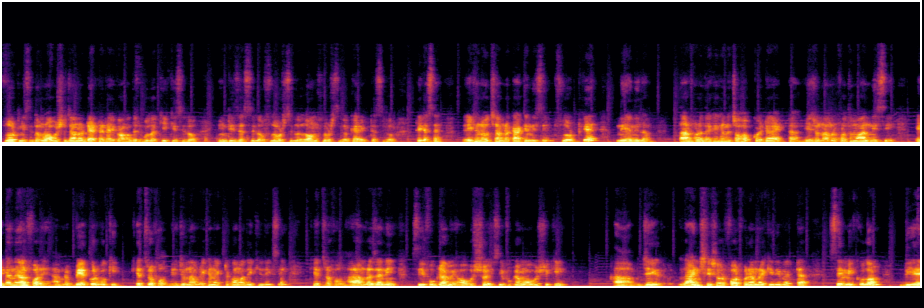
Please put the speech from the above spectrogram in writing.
ফ্লোট নিছি। তোমরা অবশ্যই জানো ডেটা টাইপ আমাদেরগুলা কি কি ছিল? ইন্টিজার ছিল ফ্লোট ছিল লং ফ্লোট ছিল ক্যারেক্টার ছিল। ঠিক আছে? এখানে হচ্ছে আমরা কাকে নিছি? ফ্লোটকে নিয়ে নিলাম। তারপরে দেখো এখানে চলক কয়টা? একটা। এই জন্য আমরা প্রথমে আর নিছি। এটা নেওয়ার পরে আমরা বের করব কি? ক্ষেত্রফল। এই জন্য আমরা এখানে একটা কমা দিয়ে কি লিখছি? ক্ষেত্রফল। আর আমরা জানি সি প্রোগ্রামে অবশ্যই সি প্রোগ্রামে অবশ্যই কি? যে লাইন শেষ হওয়ার পর আমরা কি দিব একটা? সেমিকোলন দিয়ে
